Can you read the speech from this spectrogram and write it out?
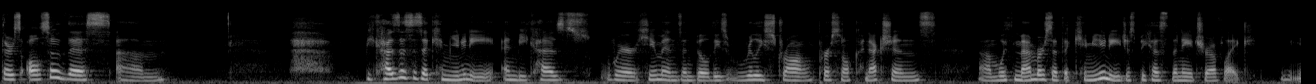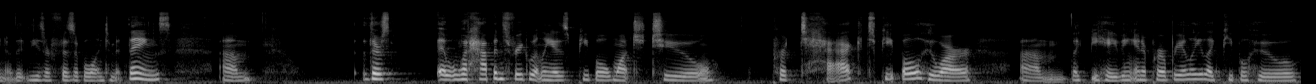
There's also this um, because this is a community and because we're humans and build these really strong personal connections um, with members of the community just because the nature of like you know th- these are physical intimate things um, there's uh, what happens frequently is people want to protect people who are um, like behaving inappropriately, like people who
